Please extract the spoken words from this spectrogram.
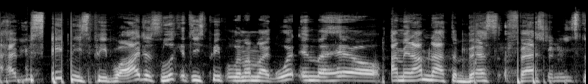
have you seen these people? I just look at these people and I'm like, what in the hell? I mean, I'm not the best fashionista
